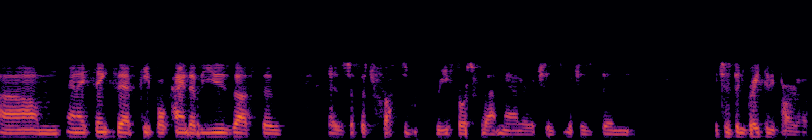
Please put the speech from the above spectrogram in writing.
Um, and I think that people kind of use us as as just a trusted resource for that matter, which is which has been which has been great to be part of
